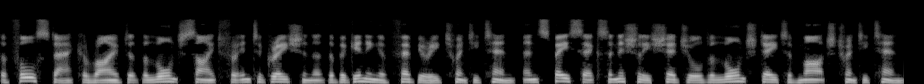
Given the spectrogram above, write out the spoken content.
The full stack arrived at the launch site for integration at the beginning of February 2010, and SpaceX initially scheduled a launch date of March 2010,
